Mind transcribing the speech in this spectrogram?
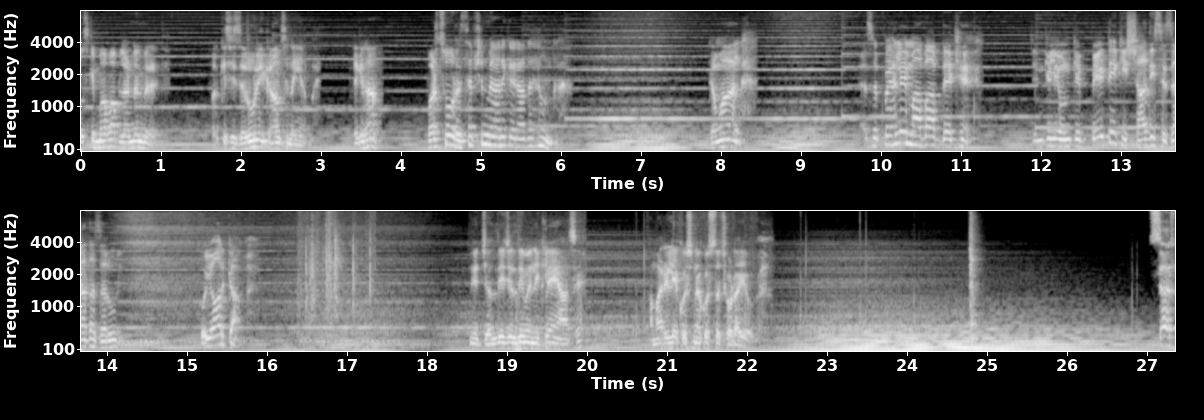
उसके माँ बाप लंदन में रहते और किसी ज़रूरी काम से नहीं आ पाए। लेकिन हाँ परसों रिसेप्शन में आने का इरादा है उनका। कमाल ऐसे पहले माँ बाप देखे, जिनके लिए उनके बेटे की शादी से ज़्यादा ज़रूरी। कोई और काम? है जल्दी जल्दी में निकले यहाँ से। हमारे लिए कुछ ना कुछ तो छोड़ा ही होगा। सर।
